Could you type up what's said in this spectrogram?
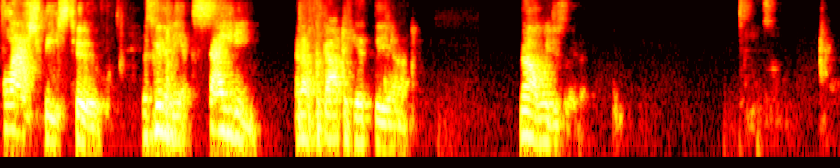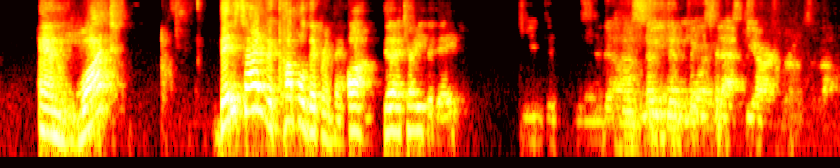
flash these two. It's going to be exciting, and I forgot to get the. Uh, no, we just leave it. And what? They decided a couple different things. Oh, did I tell you the date? You did, you said, uh, no, you didn't, but you said FDR and Roosevelt.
